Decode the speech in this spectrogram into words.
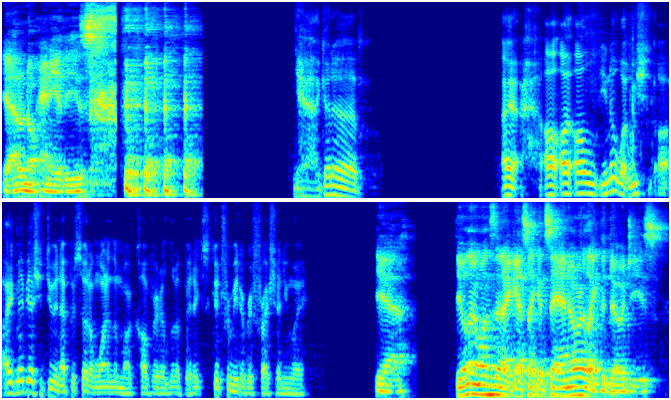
Yeah, I don't know any of these. yeah, I gotta. I I'll, I'll you know what we should I maybe I should do an episode on one of them or cover it a little bit. It's good for me to refresh anyway. yeah. The only ones that I guess I could say I know are like the dojis,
